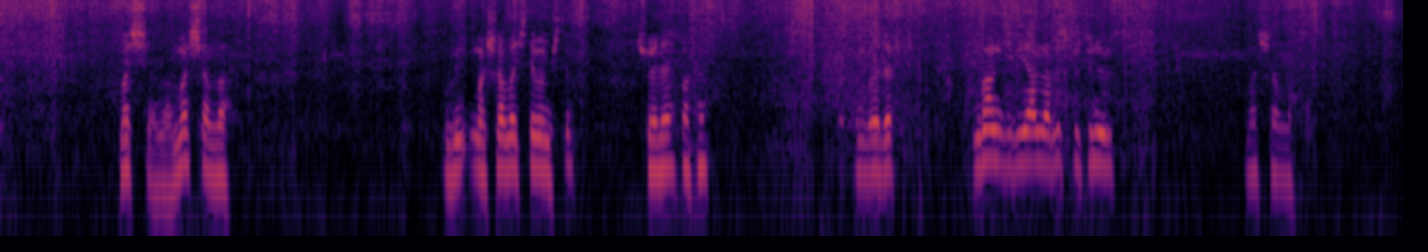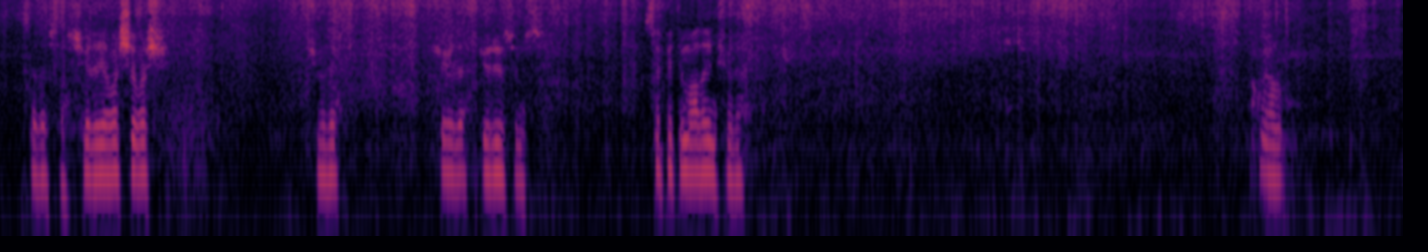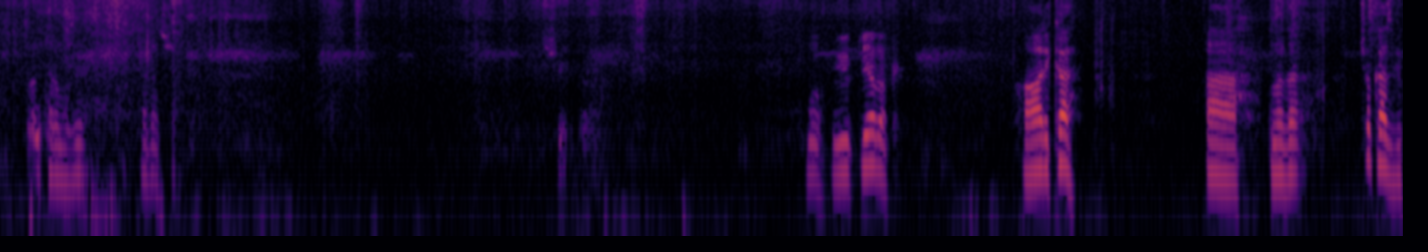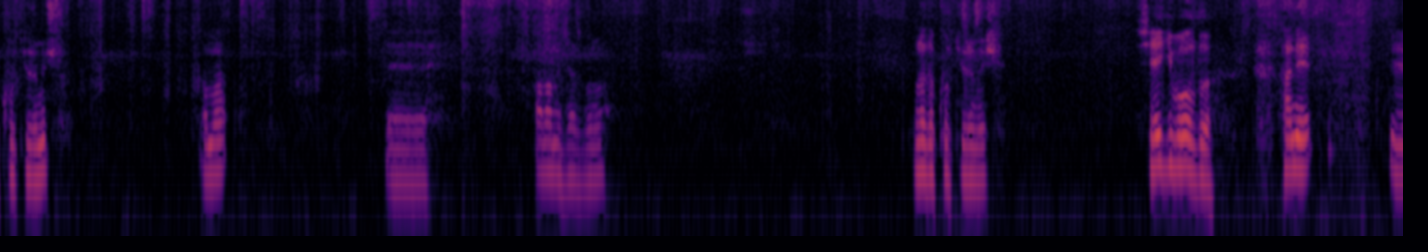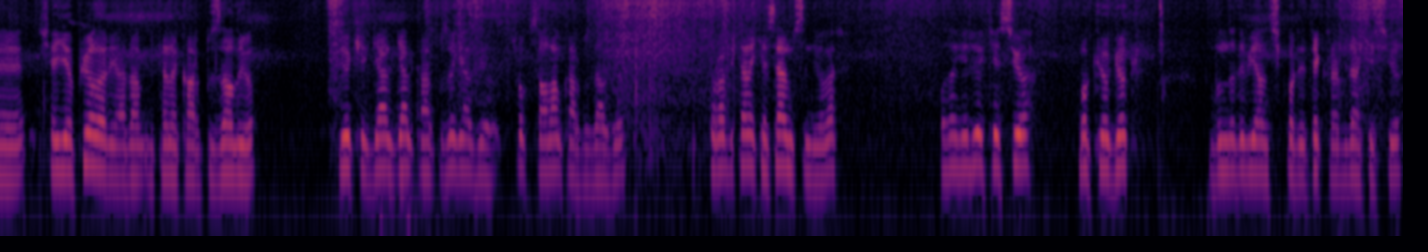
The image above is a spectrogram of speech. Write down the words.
Maşallah maşallah. Bugün maşallah istememiştim. Şöyle bakın. Bakın böyle yılan gibi yerlerde sürtünüyoruz. Maşallah. Arkadaşlar şöyle yavaş yavaş şöyle şöyle görüyorsunuz. Sepetimi alayım şöyle. Koyalım. Mantarımızı arkadaşlar. Şöyle. Bu büyüklüğe bak. Harika. Aa, buna da çok az bir kurt yürümüş. Ama eee, alamayacağız bunu. Buna da kurt yürümüş. Şey gibi oldu. Hani eee, şey yapıyorlar ya adam bir tane karpuzu alıyor. Diyor ki gel gel karpuza gel diyor. Çok sağlam karpuzlar diyor. Sonra bir tane keser misin diyorlar. O da geliyor kesiyor. Bakıyor gök. Bunda da bir yanlışlık var diyor. Tekrar bir daha kesiyor.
